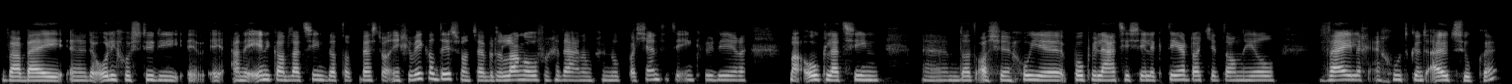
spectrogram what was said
waarbij de oligo-studie aan de ene kant laat zien dat dat best wel ingewikkeld is, want we hebben er lang over gedaan om genoeg patiënten te includeren. Maar ook laat zien um, dat als je een goede populatie selecteert, dat je het dan heel veilig en goed kunt uitzoeken.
